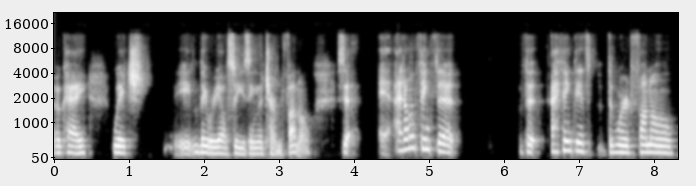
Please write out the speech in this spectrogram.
Okay. Which eh, they were also using the term funnel. So I don't think that the I think it's the word funnel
